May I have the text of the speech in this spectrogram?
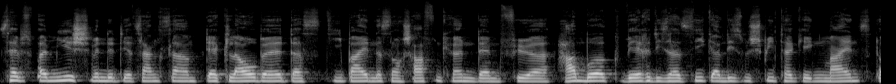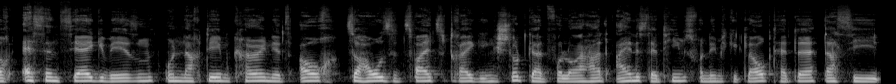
selbst bei mir schwindet jetzt langsam der Glaube, dass die beiden es noch schaffen können, denn für Hamburg wäre dieser Sieg an diesem Spieltag gegen Mainz doch essentiell gewesen und nachdem Köln jetzt auch zu Hause 2 zu 3 gegen Stuttgart verloren hat, eines der Teams, von dem ich geglaubt hätte, dass sie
